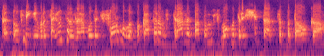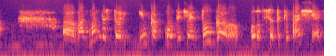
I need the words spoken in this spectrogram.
Готов ли Евросоюз разработать формулы, по которым страны потом смогут рассчитаться по долгам? Возможно, что им какую-то часть долга будут все-таки прощать.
